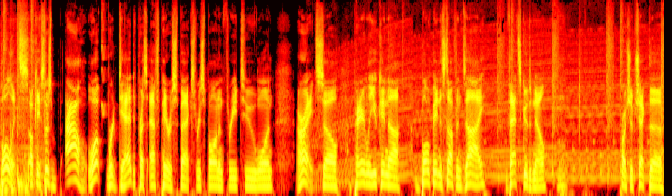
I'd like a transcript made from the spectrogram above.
Bullets. Okay, so there's. Ow! Whoop! We're dead. Press F pay respects. Respawn in three, two, one. All right. So apparently you can uh, bump into stuff and die. That's good to know. Probably should have checked the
